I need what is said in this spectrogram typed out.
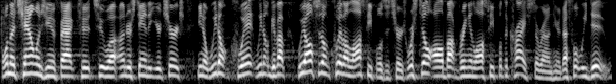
I want to challenge you, in fact, to, to uh, understand that your church, you know, we don't quit, we don't give up. We also don't quit on lost people as a church. We're still all about bringing lost people to Christ around here. That's what we do.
